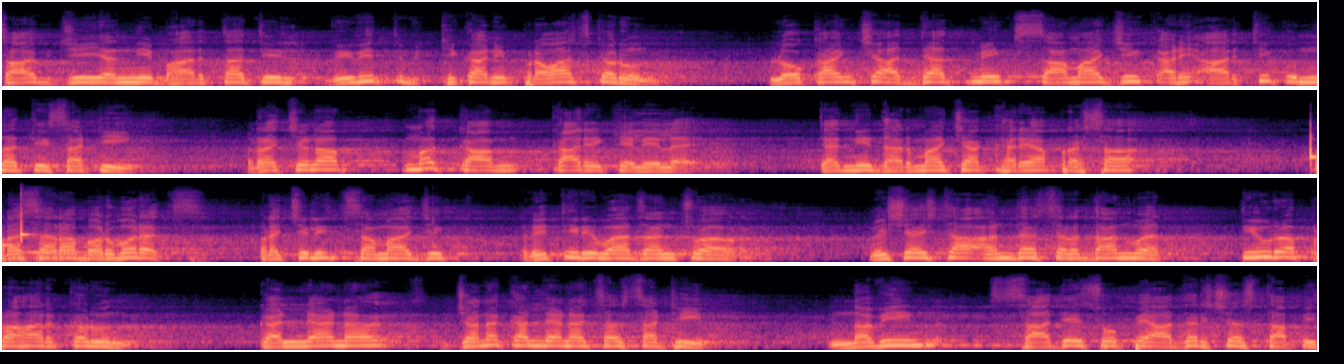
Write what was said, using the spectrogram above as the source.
साहेबजी यांनी भारतातील विविध ठिकाणी प्रवास करून लोकांच्या आध्यात्मिक सामाजिक आणि आर्थिक उन्नतीसाठी रचनात्मक काम कार्य केलेलं आहे. त्यांनी धर्माच्या खऱ्या प्रसा प्रसाराबरोबरच प्रचलित सामाजिक रीतिरिवाजांच्यावर विशेषतः अंधश्रद्धांवर तीव्र प्रहार करून कल्याण जनकल्याणाच्यासाठी नवीन साधे सोपे आदर्श स्थापित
